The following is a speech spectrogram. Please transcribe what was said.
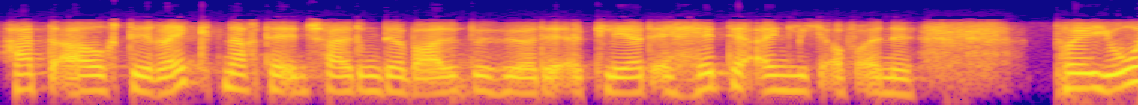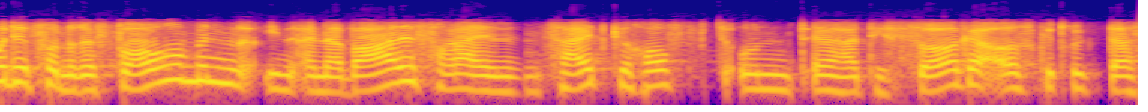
hat auch direkt nach der Entscheidung der Wahlbehörde erklärt, er hätte eigentlich auf eine Periode von Reformen in einer wahlfreien Zeit gehofft und er hat die Sorge ausgedrückt, dass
